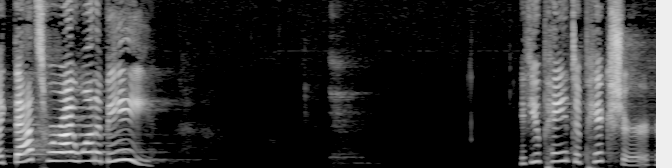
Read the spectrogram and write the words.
Like, that's where I want to be. If you paint a picture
